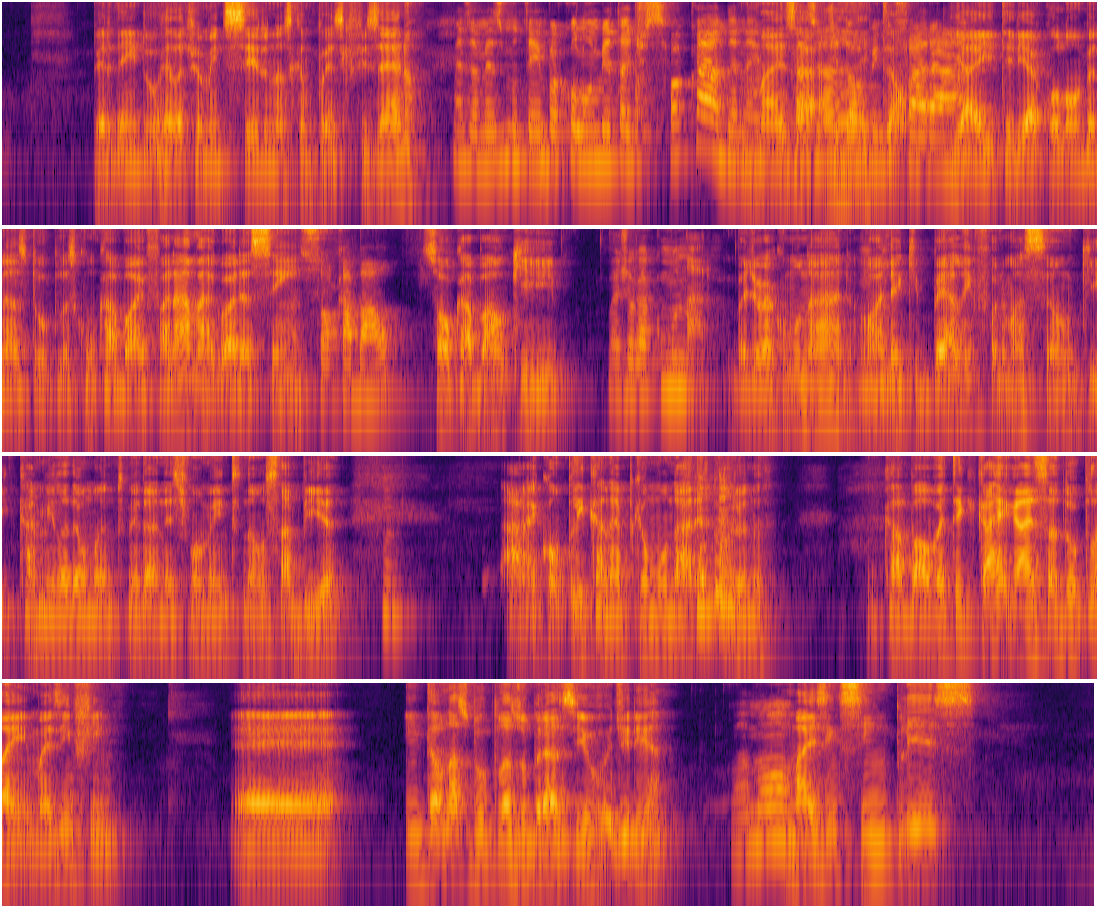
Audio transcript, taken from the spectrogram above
perdendo relativamente cedo nas campanhas que fizeram. Mas ao mesmo tempo a Colômbia está desfocada, né? Mas Por causa a, de doping então, do Fará. E aí teria a Colômbia nas duplas com Cabal e Fará, mas agora sem. Só Cabal. Só o Cabal que. Vai jogar com o. Vai jogar com o. Uhum. Olha que bela informação que Camila Delmanto me dá neste momento, não sabia. Uhum. Ah, é complica, né? Porque o Munar é duro, né? O Cabal vai ter que carregar essa dupla aí, mas enfim. É... Então, nas duplas do Brasil, eu diria. Vamos. Mas em simples.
